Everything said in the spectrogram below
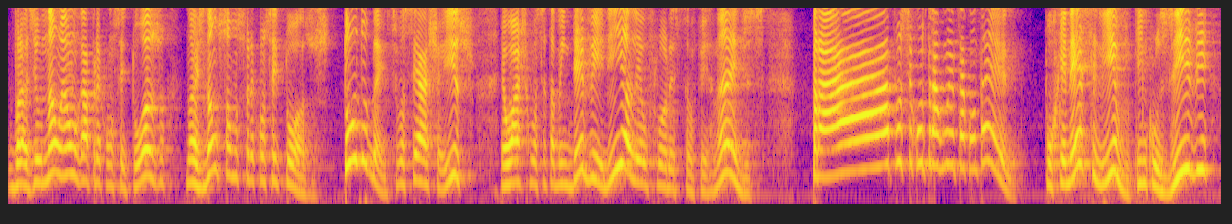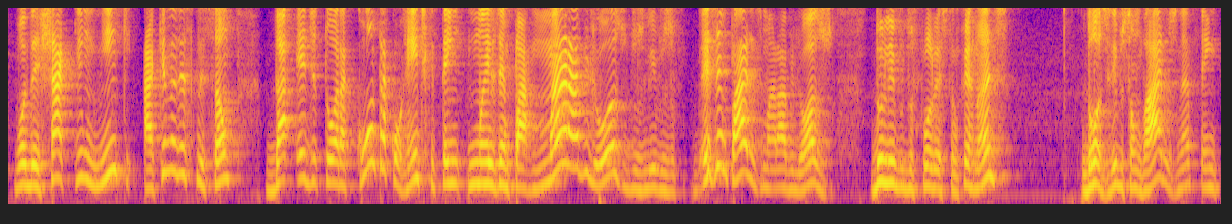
o Brasil não é um lugar preconceituoso, nós não somos preconceituosos. Tudo bem, se você acha isso, eu acho que você também deveria ler o Florestan Fernandes para você contra-argumentar contra ele. Porque nesse livro, que inclusive vou deixar aqui um link aqui na descrição da editora Contra Corrente, que tem um exemplar maravilhoso dos livros, exemplares maravilhosos do livro do Florestan Fernandes. Dois livros são vários, né? Tem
